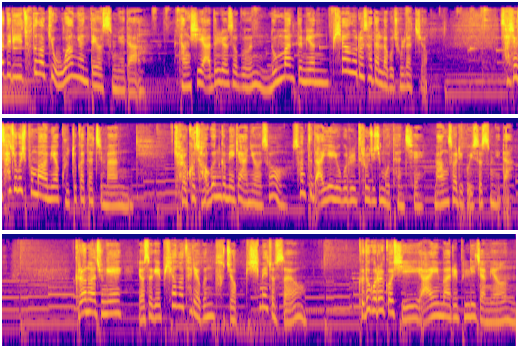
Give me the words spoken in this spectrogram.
아들이 초등학교 5학년 때였습니다. 당시 아들 녀석은 눈만 뜨면 피아노를 사달라고 졸랐죠. 사실 사주고 싶은 마음이야 굴뚝 같았지만 결코 적은 금액이 아니어서 선뜻 아이의 요구를 들어주지 못한 채 망설이고 있었습니다. 그런 와중에 녀석의 피아노 타력은 부쩍 심해졌어요. 그도 그럴 것이 아이 말을 빌리자면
